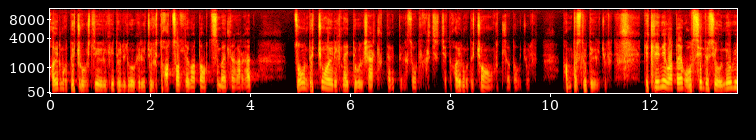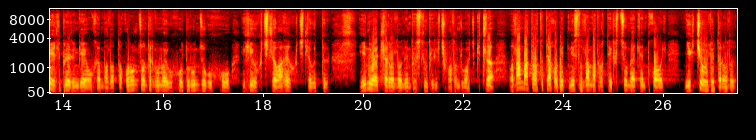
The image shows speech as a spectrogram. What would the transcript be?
2040 хөгжлийн ерөнхий төлөвлөгөөг хэрэгжүүлэх тооцооллыг одоо урдсан байдлаар гаргаад 142 их 80 төгрөг шаардлагатай гэдэг асуудал гарч ирж байгаа. 2040 он хүртэл одоо хөгжүүлэх том төслүүдийг хэрэгжүүлэх. Гэтэл энийг одоо яг улсын төсвийн өнөөгийн хэлбэрээр ингээ явах юм бол одоо 300 тэрбумыг өгөх үү 400 өгөх үү ихийг өгчлөө багыг өгчлөө гэдэг энэ байдлаар бол энэ төслүүд хэрэгжих боломжгүй болчих. Гэтэл Улаанбаатар хотод яг бид нийслэл Улаанбаатар хотын эрх зүйн байдлын тухай бол нэгжийн хуулиудаар бол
